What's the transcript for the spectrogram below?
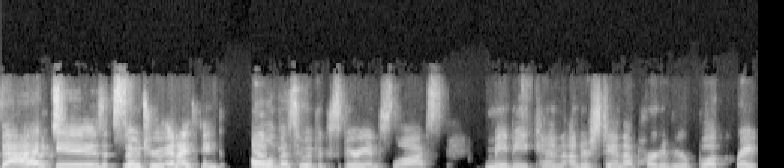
that is so true. And I think yeah. all of us who have experienced loss maybe can understand that part of your book, right?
